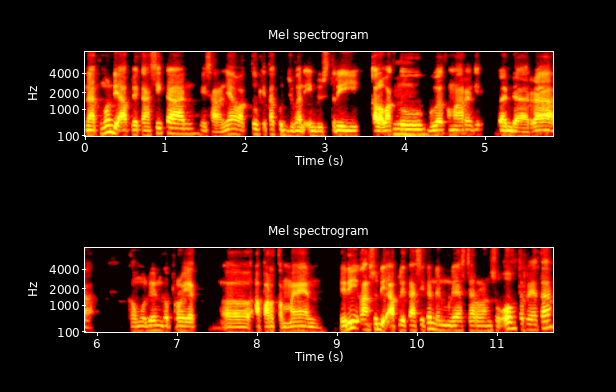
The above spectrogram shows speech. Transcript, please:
Nah, kemudian diaplikasikan, misalnya waktu kita kunjungan industri, kalau waktu hmm. gue kemarin itu bandara, kemudian ke proyek uh, apartemen, jadi langsung diaplikasikan dan melihat secara langsung, oh ternyata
